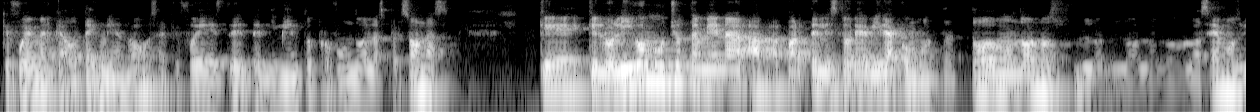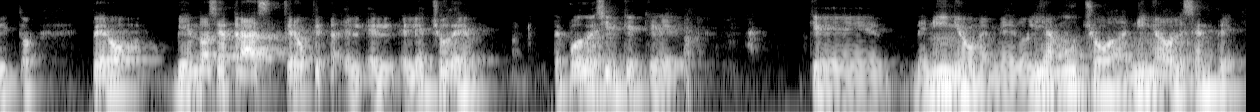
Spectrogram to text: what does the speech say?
que fue mercadotecnia, ¿no? O sea, que fue este entendimiento profundo de las personas, que, que lo ligo mucho también aparte de la historia de vida, como todo el mundo nos, lo, lo, hacemos, Víctor, pero viendo hacia atrás, creo que el, el, el hecho de, te puedo decir que, que, que de niño me, dolía mucho, niño adolescente,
